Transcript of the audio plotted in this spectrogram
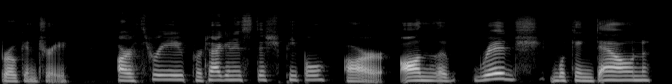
Broken Tree. Our three protagonistish people are on the ridge looking down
